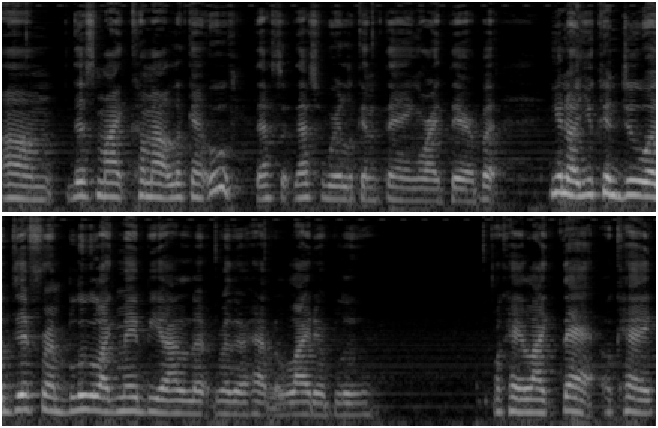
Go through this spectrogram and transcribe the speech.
Um, this might come out looking, ooh, that's that's a weird looking thing right there. But, you know, you can do a different blue, like maybe I'd rather have a lighter blue. Okay, like that, okay?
